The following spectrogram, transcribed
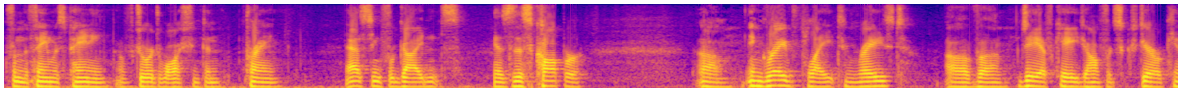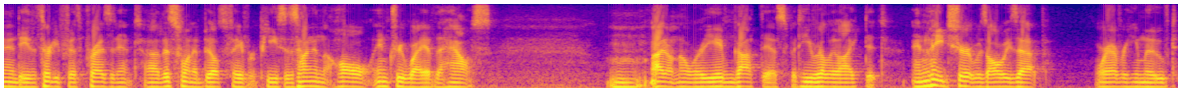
from the famous painting of George Washington praying, asking for guidance. Is this copper um, engraved plate and raised of uh, JFK, John Fitzgerald Kennedy, the 35th president. Uh, this is one of Bill's favorite pieces, hung in the hall entryway of the house. Mm, I don't know where he even got this, but he really liked it and made sure it was always up wherever he moved.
